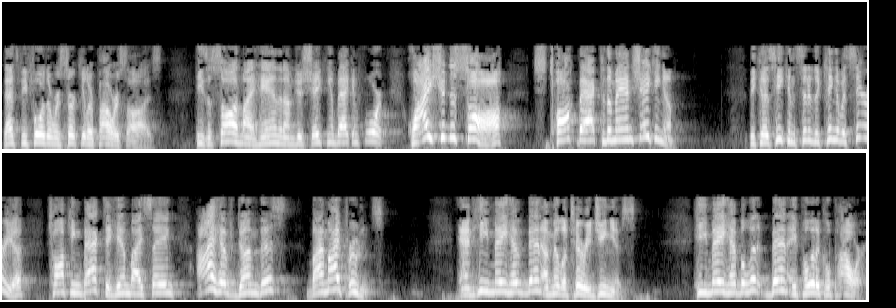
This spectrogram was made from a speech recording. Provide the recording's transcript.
That's before there were circular power saws. He's a saw in my hand and I'm just shaking him back and forth. Why should the saw talk back to the man shaking him? Because he considered the king of Assyria talking back to him by saying, I have done this by my prudence. And he may have been a military genius. He may have been a political power.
